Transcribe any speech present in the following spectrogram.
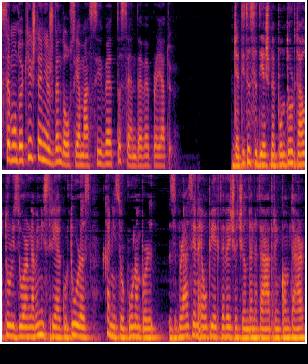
se mund të kishte një zhvendosje masive të sendeve prej aty. Gjatë ditës së djeshme punëtorë të autorizuar nga Ministria e Kulturës kanë nisur punën për zbrazjen e objekteve që gjenden në Teatrin Kombëtar.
